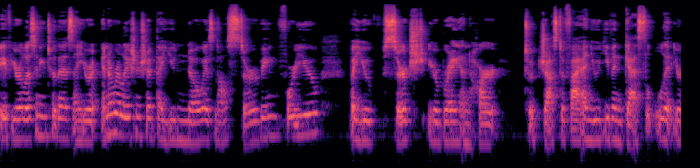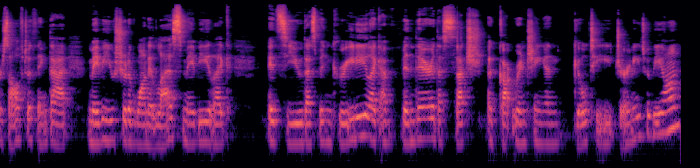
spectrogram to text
if you're listening to this and you're in a relationship that you know is not serving for you, but you've searched your brain and heart to justify and you even gaslit yourself to think that maybe you should have wanted less, maybe like it's you that's been greedy. Like I've been there. That's such a gut wrenching and guilty journey to be on.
